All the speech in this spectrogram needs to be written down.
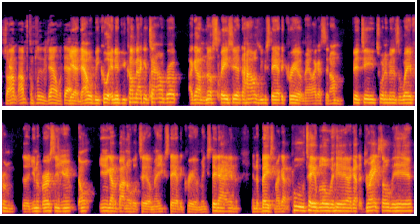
So I'm I'm completely down with that. Yeah, that would be cool. And if you come back in town, bro, I got enough space here at the house. You can stay at the crib, man. Like I said, I'm 15, 20 minutes away from the university. You don't you ain't got to buy no hotel, man. You can stay at the crib, man. You can stay down in the, in the basement. I got the pool table over here. I got the drinks over here.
